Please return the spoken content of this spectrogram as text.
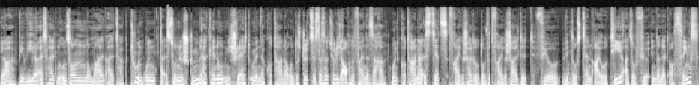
ja, wie wir es halt in unserem normalen Alltag tun. Und da ist so eine Stimmenerkennung nicht schlecht. Und wenn der Cortana unterstützt, ist das natürlich auch eine feine Sache. Und Cortana ist jetzt freigeschaltet oder wird freigeschaltet freigeschaltet für Windows 10 IoT, also für Internet of Things.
